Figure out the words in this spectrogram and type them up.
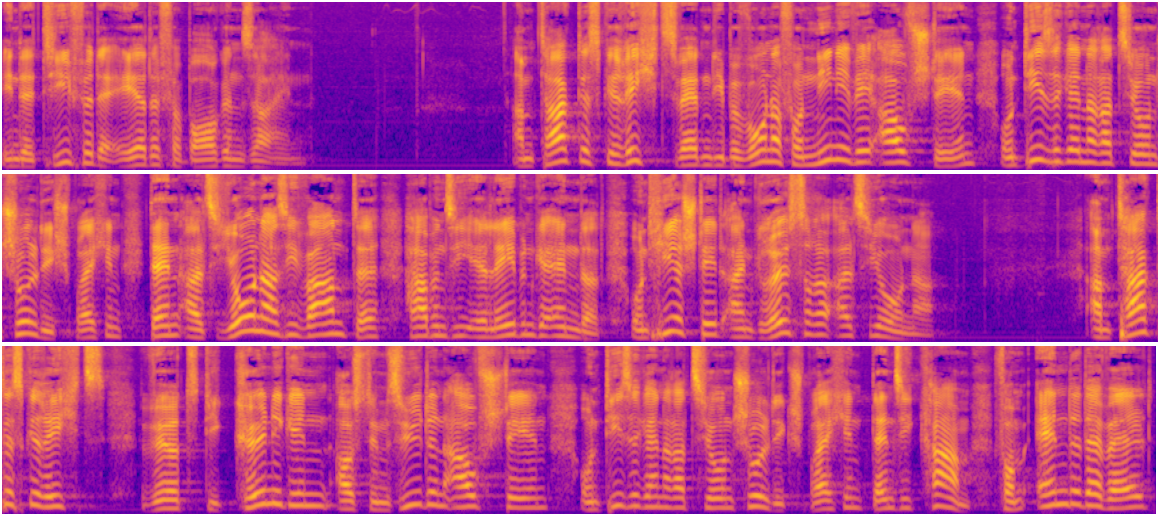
in der Tiefe der Erde verborgen sein. Am Tag des Gerichts werden die Bewohner von Ninive aufstehen und diese Generation schuldig sprechen, denn als Jona sie warnte, haben sie ihr Leben geändert. Und hier steht ein größerer als Jona. Am Tag des Gerichts wird die Königin aus dem Süden aufstehen und diese Generation schuldig sprechen, denn sie kam vom Ende der Welt,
